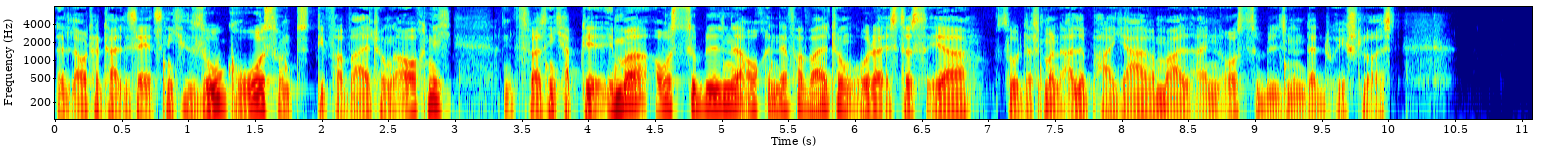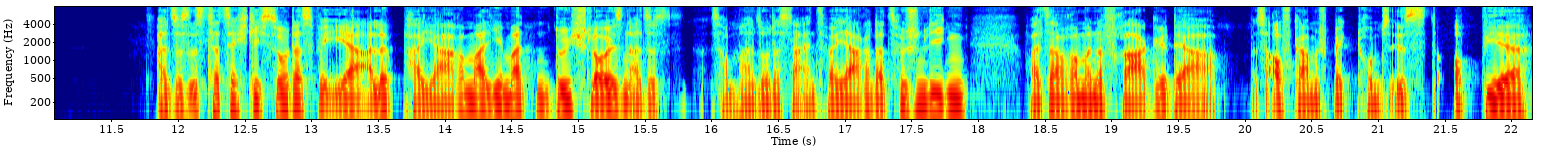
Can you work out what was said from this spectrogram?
Lautertal ist ja jetzt nicht so groß und die Verwaltung auch nicht. Jetzt weiß nicht, habt ihr immer Auszubildende auch in der Verwaltung oder ist das eher so, dass man alle paar Jahre mal einen Auszubildenden da durchschleust? Also es ist tatsächlich so, dass wir eher alle paar Jahre mal jemanden durchschleusen. Also es ist mal so, dass da ein, zwei Jahre dazwischen liegen, weil es auch immer eine Frage der, des Aufgabenspektrums ist, ob wir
